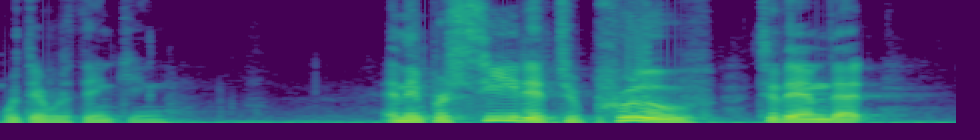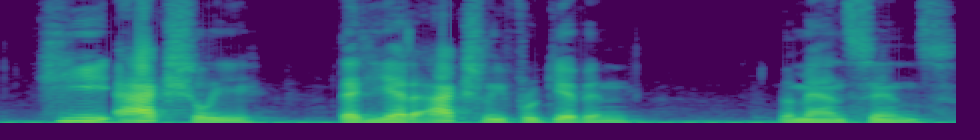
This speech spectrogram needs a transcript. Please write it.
what they were thinking. And then proceeded to prove to them that he actually that he had actually forgiven the man's sins.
